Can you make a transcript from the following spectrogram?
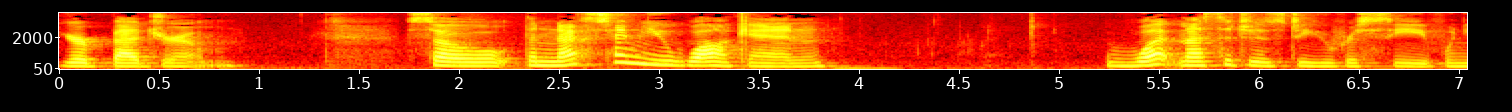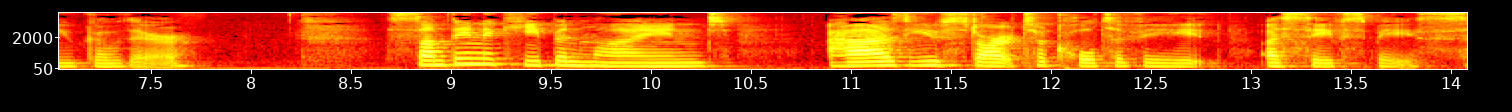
your bedroom. So, the next time you walk in, what messages do you receive when you go there? Something to keep in mind as you start to cultivate a safe space.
